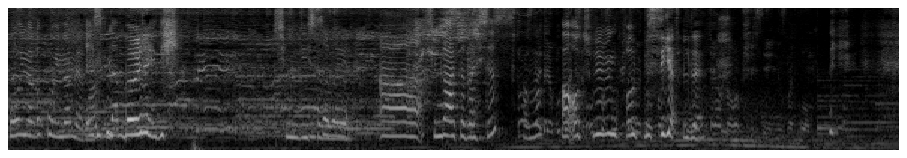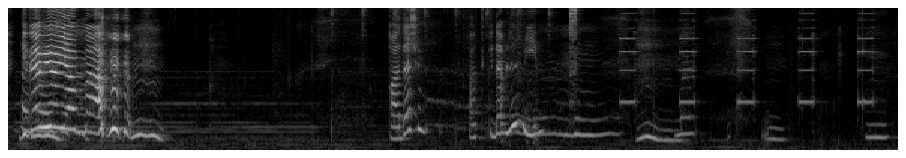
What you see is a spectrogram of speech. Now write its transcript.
Koyuna da koyuna ne lan? Eskiden böyleydik. Şimdi ise böyle. Aa. Şimdi arkadaşız. Ama Aa 31 bin birisi geldi. Gidemiyor yanına. Kardeşim artık gidebilir miyim? Oha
